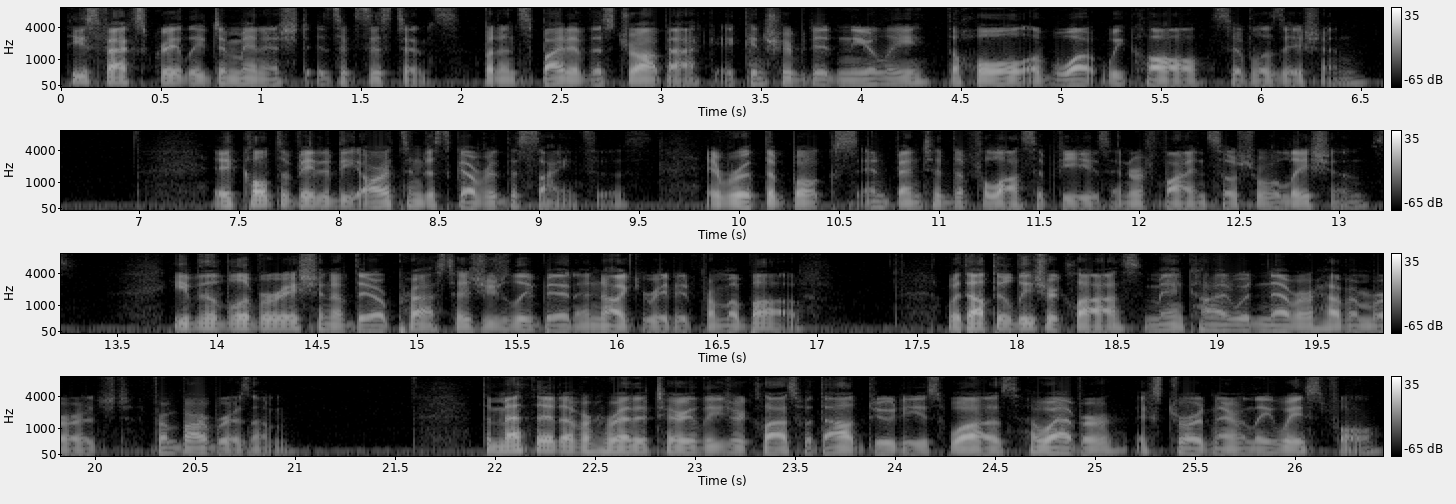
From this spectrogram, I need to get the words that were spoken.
These facts greatly diminished its existence, but in spite of this drawback, it contributed nearly the whole of what we call civilization. It cultivated the arts and discovered the sciences. It wrote the books, invented the philosophies, and refined social relations. Even the liberation of the oppressed has usually been inaugurated from above. Without the leisure class, mankind would never have emerged from barbarism. The method of a hereditary leisure class without duties was, however, extraordinarily wasteful.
